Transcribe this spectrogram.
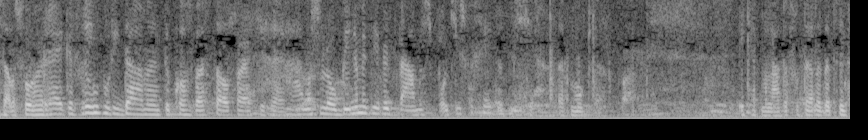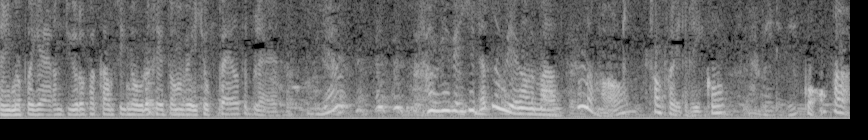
Zelfs voor een rijke vriend moet die dame een te kostbaar stalvaartje zijn. Ja, maar ze loopt binnen met die reclamespotjes. Vergeet dat niet. Ja, dat moet wel. Ik heb me laten vertellen dat ze drie maal per jaar een dure vakantie nodig heeft om een beetje op peil te blijven. Ja? Van wie weet je dat nou weer allemaal? Nou, van Frederico. Frederico? Ah.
